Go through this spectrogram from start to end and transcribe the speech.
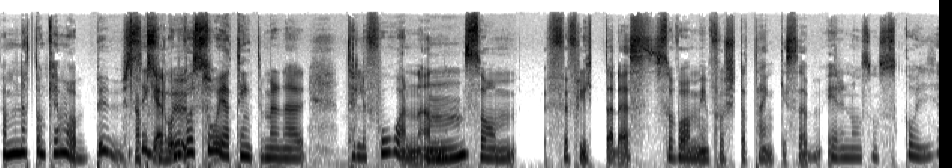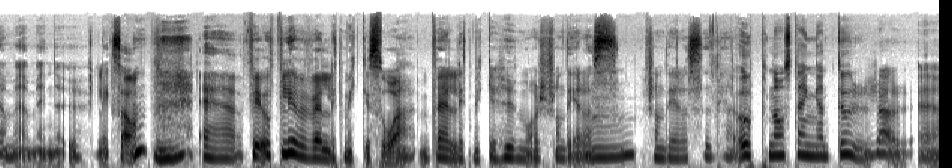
ja, men att de kan vara busiga. Absolut. Och det var så jag tänkte med den här telefonen mm. som förflyttades, så var min första tanke, så här, är det någon som skojar med mig nu? Liksom. Mm. Eh, för jag upplever väldigt mycket så, väldigt mycket humor från deras, mm. från deras sida. Öppna och stänga dörrar, eh,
